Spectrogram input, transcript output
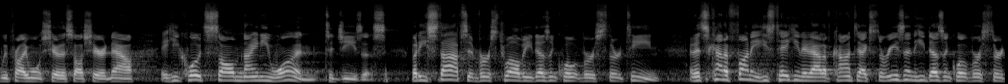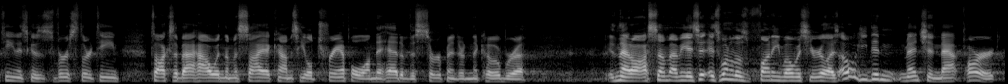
we probably won't share this, I'll share it now. He quotes Psalm 91 to Jesus, but he stops at verse 12 and he doesn't quote verse 13. And it's kind of funny. He's taking it out of context. The reason he doesn't quote verse 13 is because verse 13 talks about how when the Messiah comes, he'll trample on the head of the serpent and the cobra. Isn't that awesome? I mean, it's, it's one of those funny moments you realize, oh, he didn't mention that part.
